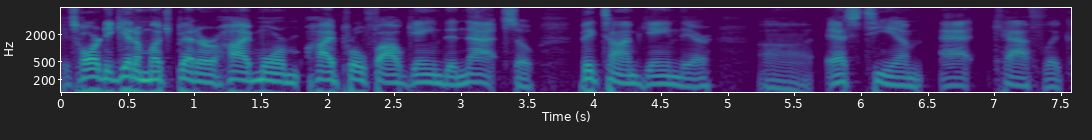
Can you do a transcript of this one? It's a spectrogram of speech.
it's hard to get a much better, high, more high profile game than that. So big time game there. Uh, STM at Catholic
